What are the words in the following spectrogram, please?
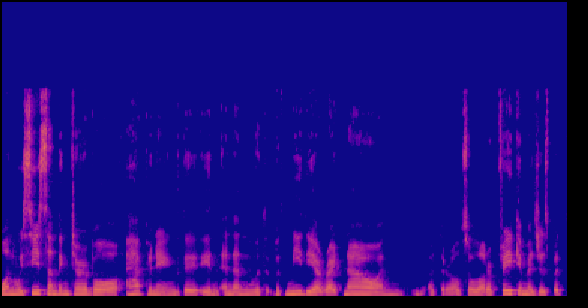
when we see something terrible happening the in and then with with media right now and uh, there are also a lot of fake images but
